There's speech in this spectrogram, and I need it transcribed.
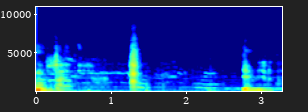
ముందు సారింది ఏమి అనుకో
